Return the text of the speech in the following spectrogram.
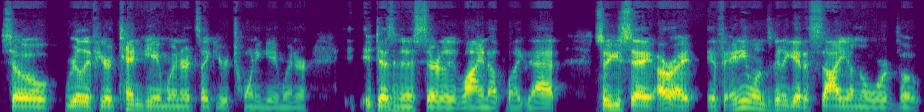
So really, if you're a 10 game winner, it's like you're a 20 game winner. It, it doesn't necessarily line up like that. So you say, all right, if anyone's going to get a Cy Young Award vote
